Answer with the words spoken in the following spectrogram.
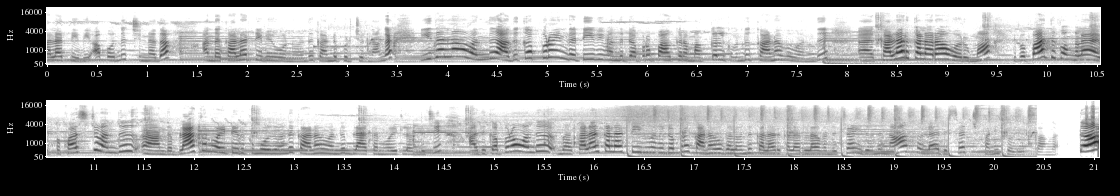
கலர் டிவி அப்போ வந்து சின்னதாக அந்த கலர் டிவி ஒன்று வந்து கண்டுபிடிச்சிருந்தாங்க. இதெல்லாம் வந்து அதுக்கப்புறம் இந்த டிவி வந்துட்டு அப்புறம் பார்க்குற மக்களுக்கு வந்து கனவு வந்து கலர் கலராக வருமா? இப்போ பார்த்துக்கோங்களேன் இப்போ ஃபஸ்ட்டு வந்து அந்த பிளாக் அண்ட் ஒயிட் இருக்கும்போது வந்து கனவு வந்து பிளாக் அண்ட் ஒயிட்டில் வந்துச்சு. அதுக்கப்புறம் வந்து கலர் கலர் டிவி வந்துட்டப்புறம் கனவுகள் வந்து கலர் கலரில் வந்துச்சா? இது வந்து நான் சொல்ல ரிசர்ச் பண்ணி சொல்லியிருக்காங்க. தேர்ட்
